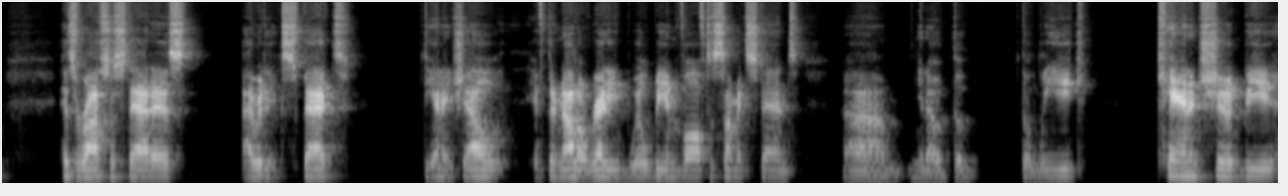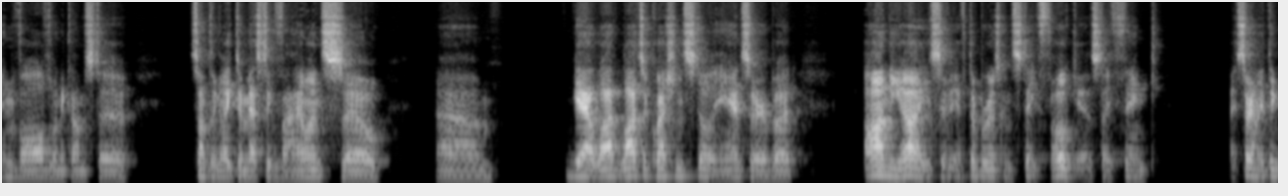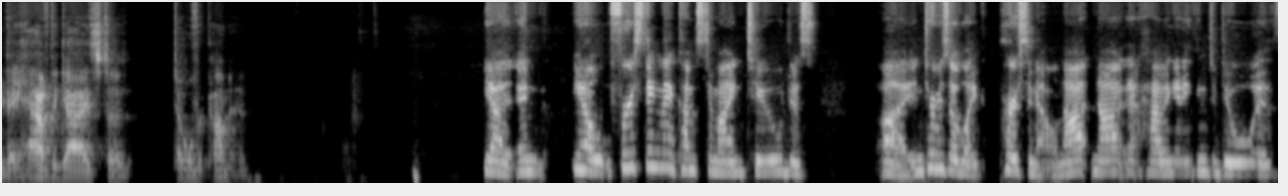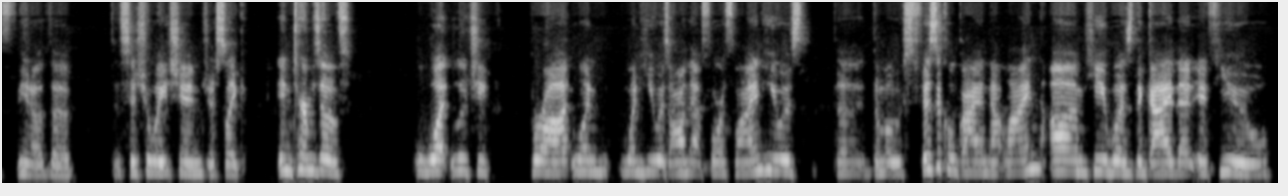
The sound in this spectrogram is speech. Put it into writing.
his roster status. I would expect the NHL, if they're not already, will be involved to some extent. Um, you know, the the league can and should be involved when it comes to something like domestic violence. So, um, yeah, lot, lots of questions still to answer, but on the ice, if, if the Bruins can stay focused, I think I certainly think they have the guys to to overcome it. Yeah, and you know, first thing that comes to mind too, just uh in terms of like personnel, not not having anything to do with, you know, the the situation, just like in terms of what Lucci brought when when he was on that fourth line, he was the the most physical guy in that line. Um he was the guy that if you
